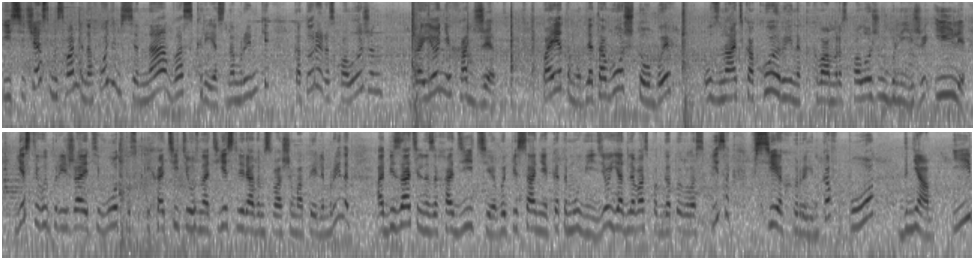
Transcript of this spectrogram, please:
И сейчас мы с вами находимся на воскресном рынке, который расположен в районе Хаджет. Поэтому для того, чтобы узнать, какой рынок к вам расположен ближе, или если вы приезжаете в отпуск и хотите узнать, есть ли рядом с вашим отелем рынок, обязательно заходите в описание к этому видео. Я для вас подготовила список всех рынков по дням и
